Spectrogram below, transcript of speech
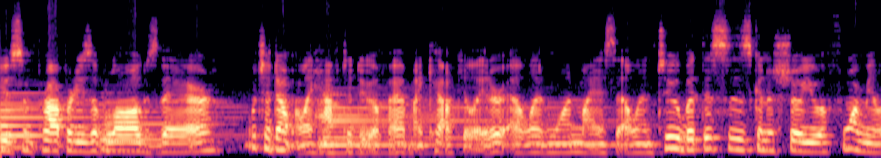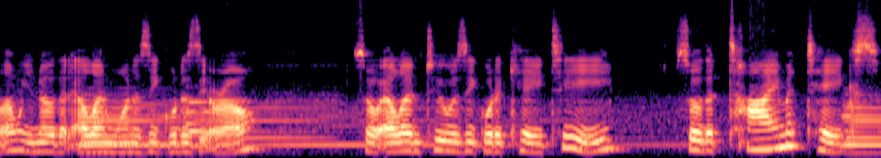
Use some properties of logs there which I don't really have to do if I have my calculator, ln1 minus ln2, but this is going to show you a formula. We know that ln1 is equal to 0, so ln2 is equal to kt, so the time it takes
